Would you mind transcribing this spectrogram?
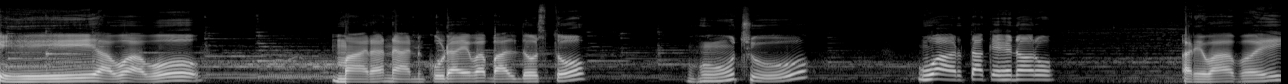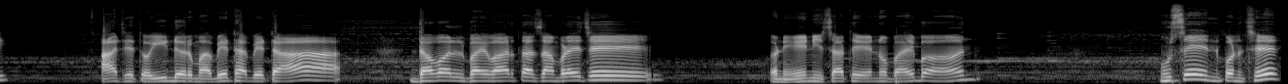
એ, આવો આવો. મારા નાનકુડા એવા બાલ દોસ્તો હું છું. વાર્તા કહેનારો. અરે વાહ ભાઈ, આજે તો ઈડરમાં બેઠા બેઠા ધવલભાઈ વાર્તા સાંભળે છે. અને એની સાથે એનો ભાઈબંધ હુસેન પણ છે.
